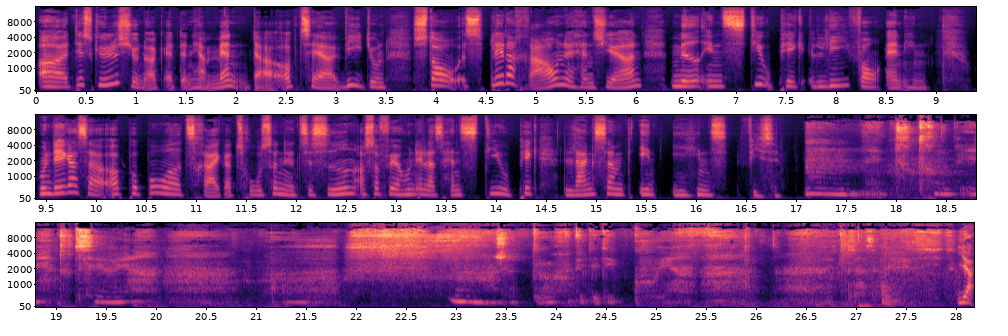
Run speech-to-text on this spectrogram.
og det skyldes jo nok, at den her mand, der optager videoen, står splitter ravne hans hjørne med en stiv pik lige foran hende. Hun ligger sig op på bordet, trækker trusserne til siden, og så fører hun ellers hans stive pik langsomt ind i hendes fisse. Mm, tout trempé, toute serrée. Oh. Mm, J'adore putter des couilles. Jeg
